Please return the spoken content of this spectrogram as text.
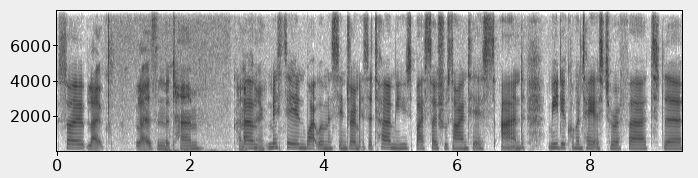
so like like as in the term kind of Um, missing white woman syndrome is a term used by social scientists and media commentators to refer to the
